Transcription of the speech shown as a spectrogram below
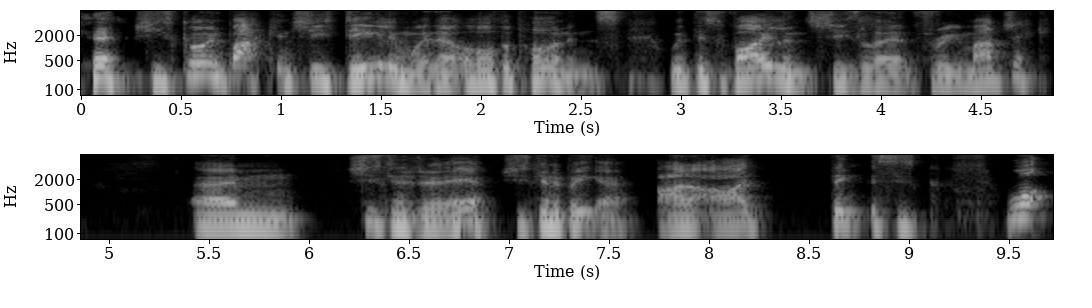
she's going back and she's dealing with her old opponents with this violence she's learned through magic. Um, she's going to do it here. She's going to beat her, and I think this is what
